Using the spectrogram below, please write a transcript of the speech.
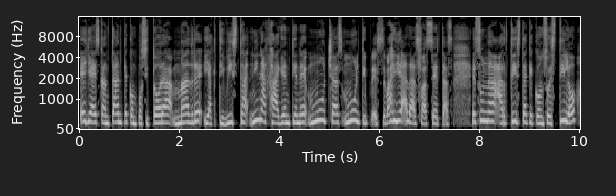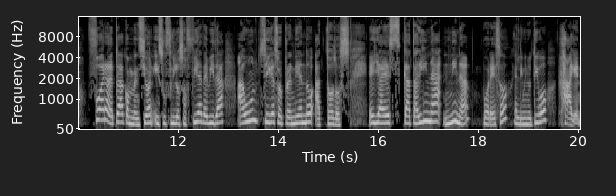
Ella es cantante, compositora, madre y activista. Nina Hagen tiene muchas, múltiples, variadas facetas. Es una artista que con su estilo fuera de toda convención y su filosofía de vida aún sigue sorprendiendo a todos. Ella es Katarina Nina, por eso el diminutivo Hagen,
